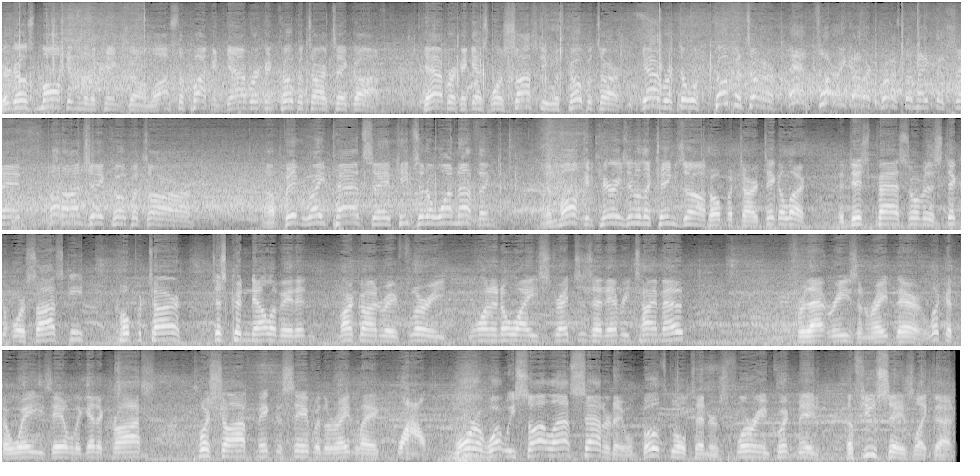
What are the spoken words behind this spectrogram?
Here goes Malkin into the king zone. Lost the puck, and Gaborik and Kopitar take off. Gaborik against Warsofsky with Kopitar. Gaborik to Kopitar, and Fleury got across to make the save on Anze Kopitar. A big right pad save keeps it at 1 0. And Malkin carries into the king zone. Kopitar, take a look. The dish pass over the stick of Warsofsky. Kopitar just couldn't elevate it. Marc-Andre Fleury, you want to know why he stretches at every timeout? For that reason right there. Look at the way he's able to get across, push off, make the save with the right leg. Wow. More of what we saw last Saturday with both goaltenders, Fleury and Quick, made a few saves like that.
